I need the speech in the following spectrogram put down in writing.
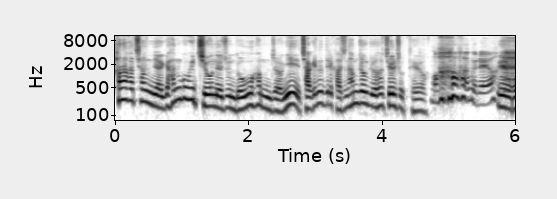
하나같이 하는 이야기 한국이 지원해 준 노후 함정이 자기네들이 가진 함정 중에서 제일 좋대요. 아, 그래요? 예,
